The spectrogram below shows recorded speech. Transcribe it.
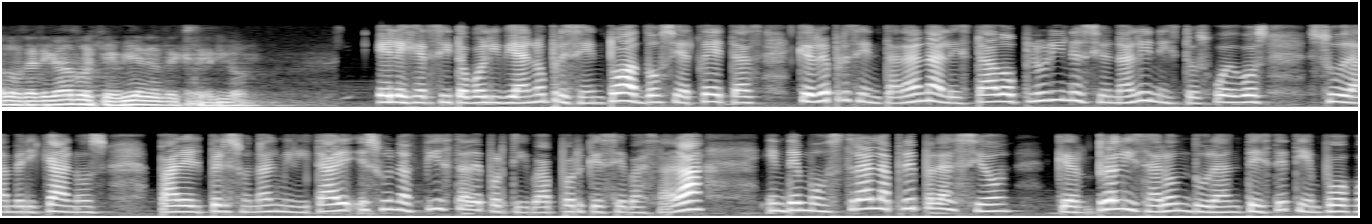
a los delegados que vienen del exterior. El ejército boliviano presentó a 12 atletas que representarán al Estado plurinacional en estos Juegos Sudamericanos. Para el personal militar es una fiesta deportiva porque se basará en demostrar la preparación que realizaron durante este tiempo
